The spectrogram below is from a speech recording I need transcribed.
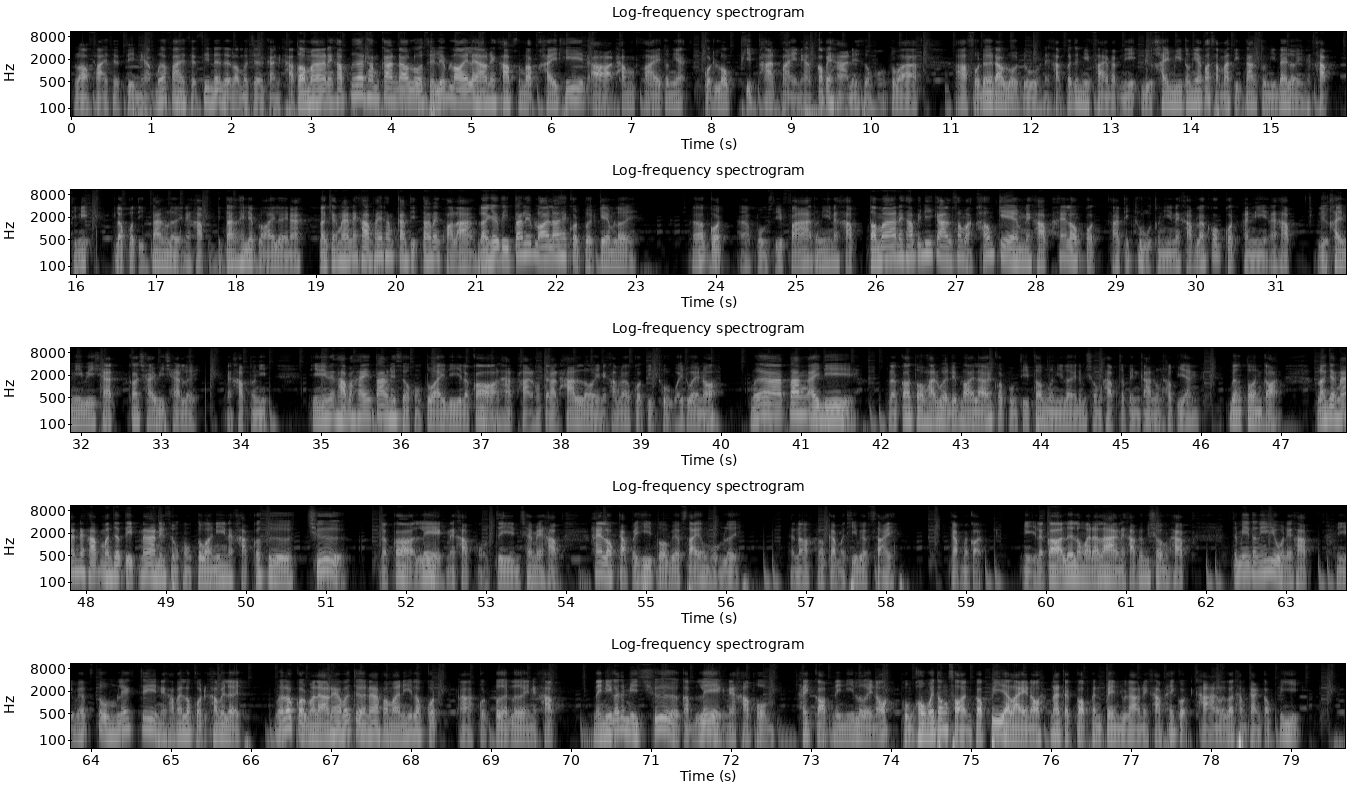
รอไฟล์เสร็จสิ้นนะครับ เมื่อไฟล์เสร็จสิ้นแล้วเดี๋ยวเรามาเจอกันครับ ต่อมานะครับ เมื่อทำการดาวน์โหลดเสร็จเรียบร้อยแล้วนะครับสำหรับใครที่อ่าทำไฟล์ตรงนี้กดลบผิดพลาดไปนะครับ ก็ไปหาในส่วนของตัวโฟลเดอร์ดาวน์โหลดดูนะครับ ก็จะมีไฟล์แบบนี้ หรือใครมีตรงนี้ก็สามารถติดตั้งตรงนี้ได้เลยนะครับ ทีนี้เรากดติดตั้งเลยนะครับ ติดตั้งให้เรียบร้อยเลยนะ หลังจากนั้นนะครับให้ทำการติดตั้งด้านขวาล่าง หลังจากติดตั้งเรียบร้อยแล้วให้กดเปิดเกมเลย แล้วก็กดปุ่มสีฟ้าตรงนี้นะครับ ต่อมานะครับวิธีการสมัครเข้าเกมนะครับ ให้เรากดติ๊กถูกตรงนี้นะครับ แล้วก็กดอันนี้นะครับ หรือใครมี WeChat ก็ใช้ WeChat เลยนะครับตัวนี้ ทีนี้นะครับให้ตั้งในส่วนของตัว ID แล้วก็รหัสผ่านของแต่ละท่านเลยนะครับ แล้วก็กดติ๊กถูกไว้ด้วยเนาะ เมื่อตั้ง ID แล้วก็ตัวพาสเวิร์ดเรียบร้อยแล้วให้กดปุ่มสีส้มตรงนี้เลยท่านผู้ชมครับ จะเป็นการลงทะเบียนเบื้องต้นก่อน หลังจากนั้นนะครับมันจะติดหน้าในส่วนของตัวนี้นะครับ ก็คือชื่อ แล้วก็เลขนะครับของจีนใช่ไหมครับ ให้เรากลับไปที่ตัวเว็บไซต์ของผมเลยเนาะเรากลับมาที่เว็บไซต์ กลับมาก่อนนี่แล้วก็เลื่อนลงมาด้านล่างนะครับท่านผู้ชมครับ จะมีตรงนี้อยู่นะครับนี่เว็บสุ่มเลขจีนนะครับให้เรากดเข้าไปเลย เมื่อเรากดมาแล้วนะครับว่าเจอหน้าประมาณนี้เรากดอ่ากดเปิดเลยนะครับในนี้ก็จะมีชื่อกับเลขนะครับผมให้ก๊อปในนี้เลยเนาะผมคงไม่ต้องสอนก๊อปปี้อะไรเนาะน่าจะก๊อปกันเป็นอยู่แล้วนะครับให้กดค้างแล้วก็ทำการก๊อปปี้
